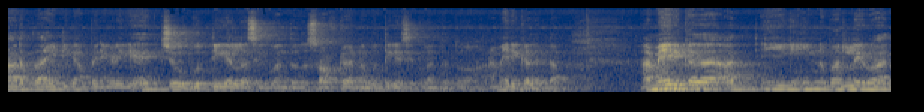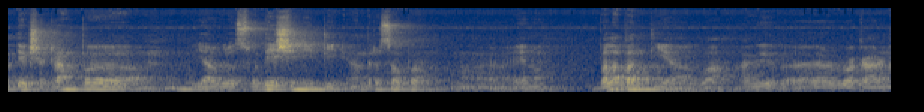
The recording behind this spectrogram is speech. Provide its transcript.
ಭಾರತದ ಐ ಟಿ ಕಂಪನಿಗಳಿಗೆ ಹೆಚ್ಚು ಗುತ್ತಿಗೆಲ್ಲ ಸಿಗುವಂಥದ್ದು ಸಾಫ್ಟ್ವೇರ್ನ ಗುತ್ತಿಗೆ ಸಿಗುವಂಥದ್ದು ಅಮೇರಿಕದಿಂದ. ಅಮೇರಿಕದ ಅದ್, ಈಗ ಇನ್ನು ಬರಲಿರುವ ಅಧ್ಯಕ್ಷ ಟ್ರಂಪ್, ಯಾವಾಗಲೂ ಸ್ವದೇಶಿ ನೀತಿ ಅಂದರೆ ಸ್ವಲ್ಪ ಏನು ಬಲಪಂಥೀಯ ಅಲ್ವಾ ಹಾಗೆ ಇರುವ ಕಾರಣ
